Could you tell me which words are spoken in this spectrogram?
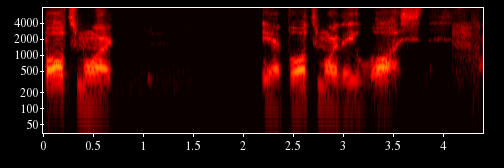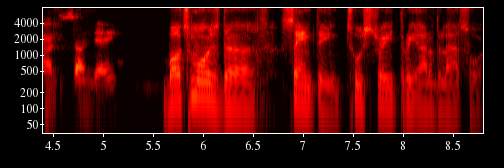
Baltimore. Yeah, Baltimore. They lost on Sunday. Baltimore is the same thing. Two straight, three out of the last four.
